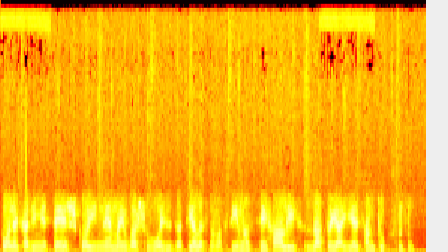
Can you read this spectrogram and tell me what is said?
Ponekad im je teško i nemaju baš volju za tjelesnom aktivnosti, ali zato ja jesam tu.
